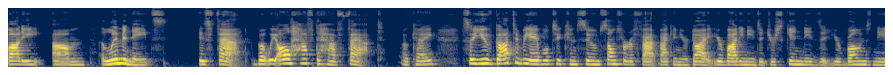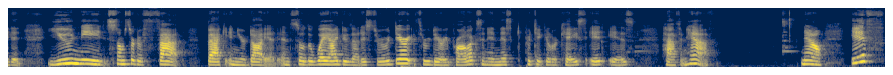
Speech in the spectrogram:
body um, eliminates is fat, but we all have to have fat, okay? So you've got to be able to consume some sort of fat back in your diet. Your body needs it, your skin needs it, your bones need it. You need some sort of fat back in your diet. And so the way I do that is through dairy through dairy products, and in this particular case, it is half and half. Now, if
